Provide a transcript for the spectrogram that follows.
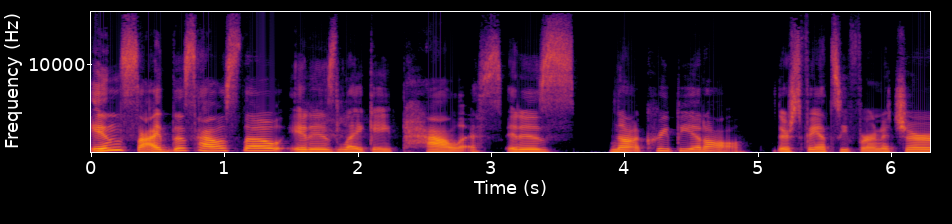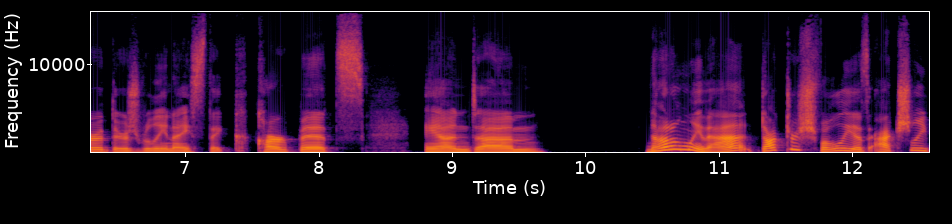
Inside this house, though, it is like a palace. It is not creepy at all. There's fancy furniture, there's really nice thick carpets. And um, not only that, Dr. Shvolia is actually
